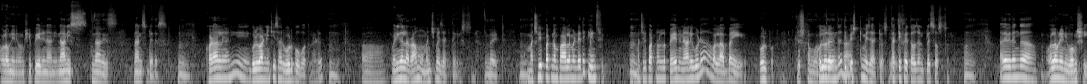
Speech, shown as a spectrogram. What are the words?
వల్లభనేని వంశీ పేరు నాని నానిస్. నానిస్. నానిస్ బ్రదర్స్. కొడాలి అని గుడివాడ నుంచి ఈసారి ఓడిపోబోతున్నాడు. వెనిగల్ల రాము మంచి మెజార్టీతో గెలుస్తున్నాడు రైట్ మ్, మచిలీపట్నం పార్లమెంట్ అయితే క్లీన్ స్వీప్. మచిలీపట్నంలో పేరు నాని కూడా వాళ్ళ అబ్బాయి ఓడిపోతున్నాడు. Krishnamurthy Kollu Ravindra the best majority వస్తుంది. థర్టీ ఫైవ్ థౌసండ్ ప్లస్ వస్తుంది. మ్, అదేవిధంగా వల్లభనేని వంశీ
